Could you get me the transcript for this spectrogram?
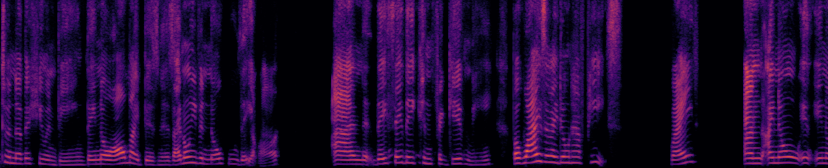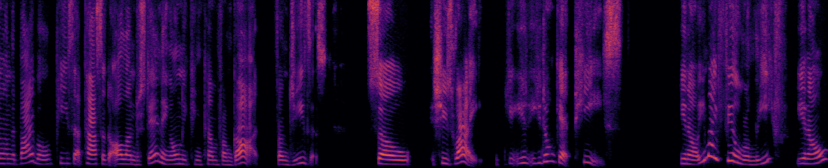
to another human being they know all my business i don't even know who they are and they say they can forgive me but why is it i don't have peace right and i know you know in the bible peace that passeth all understanding only can come from god from jesus so she's right you, you don't get peace you know you might feel relief you know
